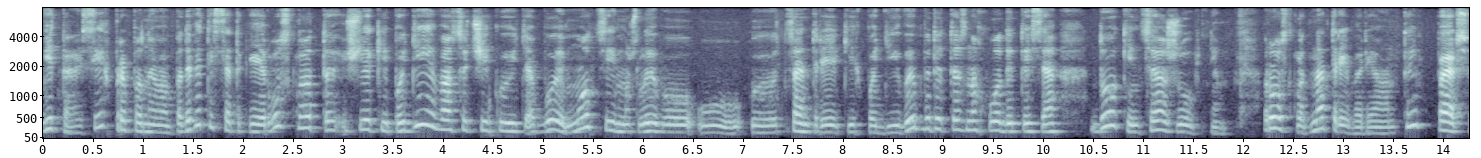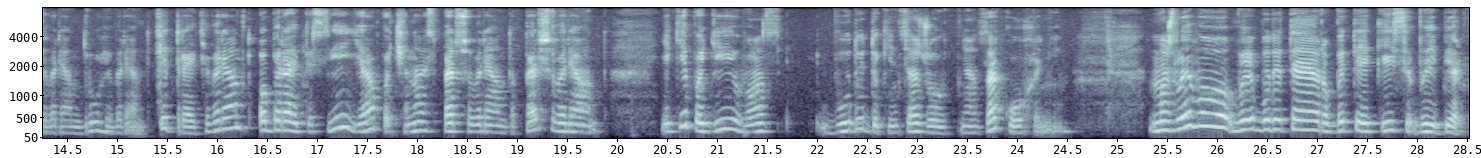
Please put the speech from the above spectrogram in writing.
Вітаю всіх! Пропоную вам подивитися такий розклад, які події вас очікують, або емоції, можливо, у е, центрі яких подій ви будете знаходитися до кінця жовтня. Розклад на три варіанти: перший варіант, другий варіант і третій варіант. Обирайте свій, я починаю з першого варіанту. Перший варіант, які події у вас будуть до кінця жовтня, закохані. Можливо, ви будете робити якийсь вибір.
